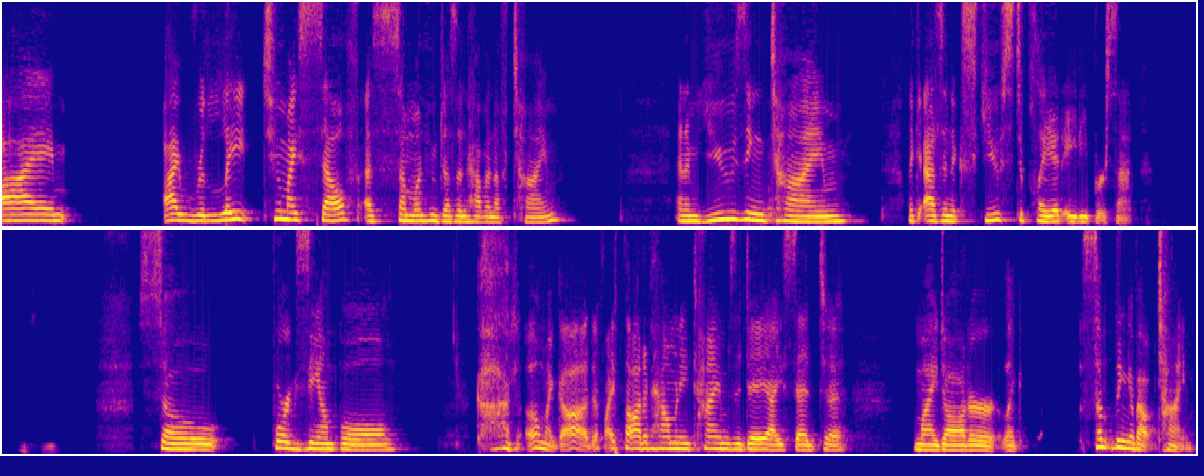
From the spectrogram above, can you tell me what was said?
I'm I relate to myself as someone who doesn't have enough time. And I'm using time like as an excuse to play at 80%. So, for example, God, oh my God, if I thought of how many times a day I said to my daughter, like, something about time.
